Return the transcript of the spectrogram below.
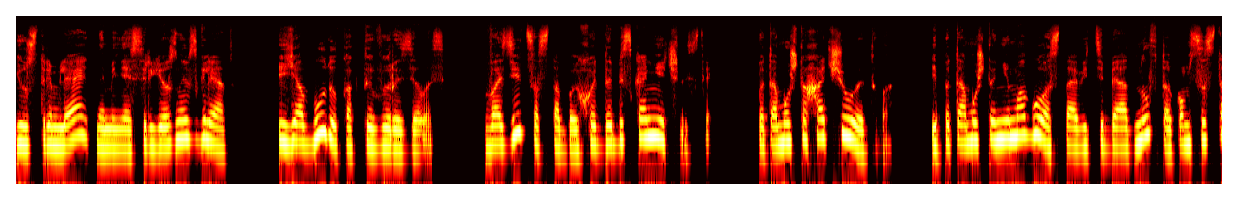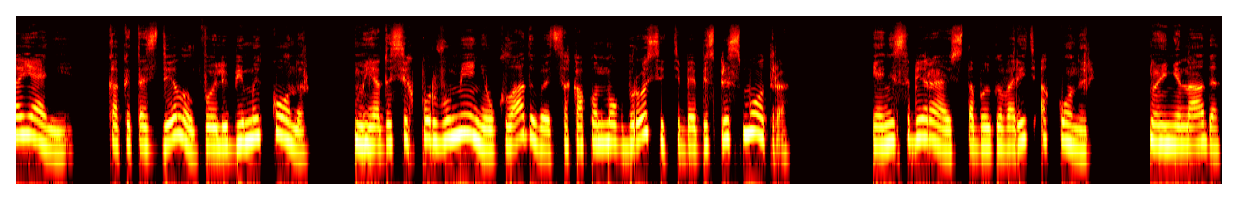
и устремляет на меня серьезный взгляд. И я буду, как ты выразилась, возиться с тобой хоть до бесконечности, потому что хочу этого, и потому что не могу оставить тебя одну в таком состоянии, как это сделал твой любимый Конор. У меня до сих пор в уме не укладывается, как он мог бросить тебя без присмотра. Я не собираюсь с тобой говорить о Коноре. Но и не надо.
